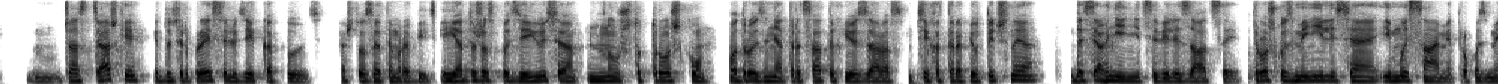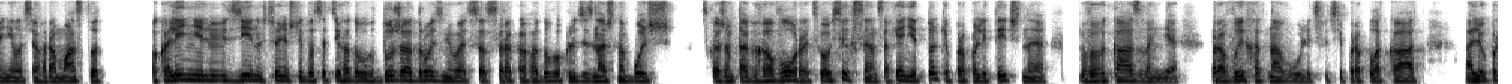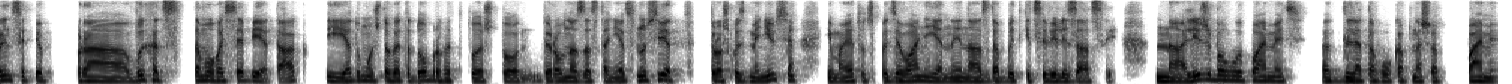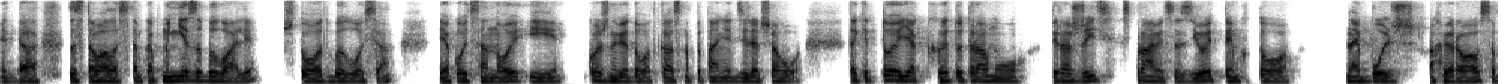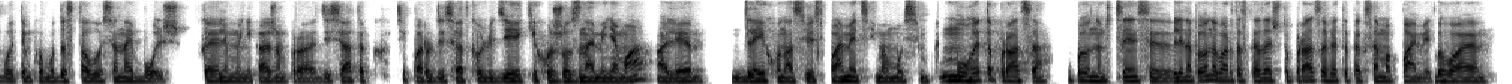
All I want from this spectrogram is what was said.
Час цяжкі ідуць рэпрэсіі людзей катуюць. Што з гэтым рабіць? І я дуже спадзяюся ну што трошку у адрозненне тридцатых ёсць зараз псіхатэрапеўтычныя дасягненні цывілізацыі. Трошку змяніліся і мы самі троху змянілася грамадства пакаленне людзей на сённяшніх 20гадовых дуже адрозніваецца 40гадовых людзей значна больш скажем так гавораць ва ўсіх сэнсах я не толькі пра палітычнае выказванне пра выхад на вуліцу ці пра плакат але ў прынцыпе пра выхад з самога сябе так? І я думаю что гэта добра гэта тое что роўна застанецца ну свет трошку змяніўся і мае тут спадзяванні яны на здабыткі цывілізацыі на лічбавую памяць для того каб наша память да заставалася там каб мы не забывалі что адбылося якой цаной і кожны ведаў адказ на пытанне дзеля чаго так і тое як гэтую травму перажыць справіцца з ёй тым хто найбольш ахвяраваў сабой тым кому дасталося найбольш. Калі мы не кажам про десятак ці пару десяткаў людзей якіх ужо з намі няма але для іх у нас ёсць памяць і мы мусім ну гэта праца у пэўным сэнсе. Але напэўна варта сказаць что праца гэта таксама памяць бывае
